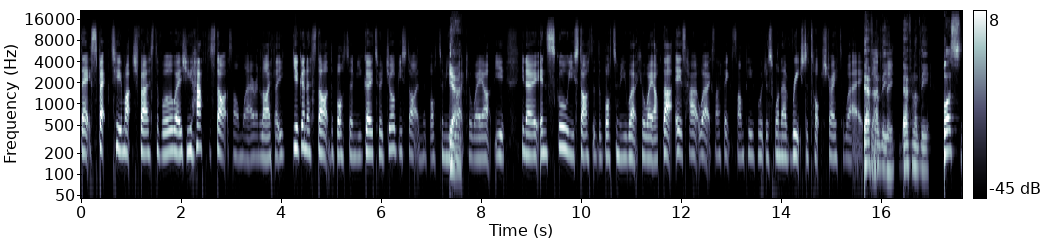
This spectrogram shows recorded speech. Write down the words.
they expect too much first of all, whereas you have to start somewhere in life. Like you're gonna start at the bottom. You go to a job, you start in the bottom. You Yeah. work your way up. You you know in school you start at the bottom. You work your way up. That is how it works. And I think some people just want to reach the top straight away. Definitely, Exactly. definitely. Plus,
